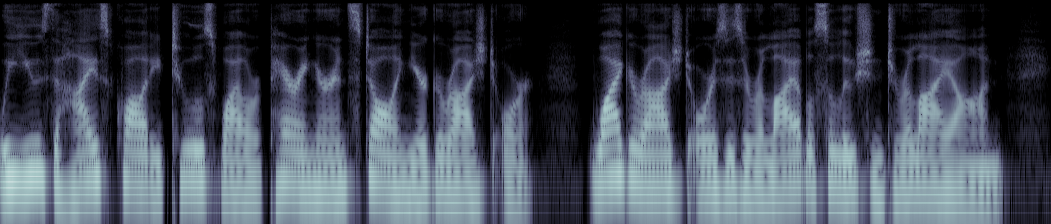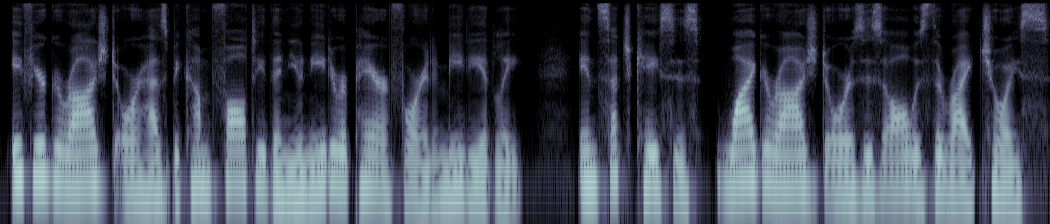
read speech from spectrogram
We use the highest quality tools while repairing or installing your garage door. Y Garage Doors is a reliable solution to rely on. If your garage door has become faulty, then you need a repair for it immediately. In such cases, Y Garage Doors is always the right choice.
